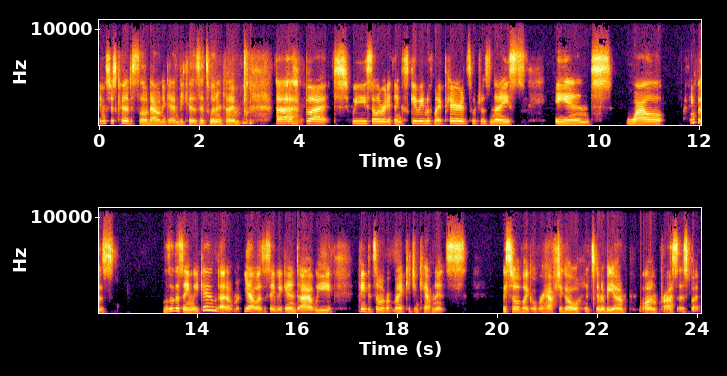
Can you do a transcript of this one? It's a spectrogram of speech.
things just kind of to slow down again because it's wintertime. uh, but we celebrated Thanksgiving with my parents, which was nice. And while I think it was was it the same weekend? I don't remember. Yeah, it was the same weekend. Uh, we painted some of my kitchen cabinets. We still have like over half to go. It's going to be a long process, but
